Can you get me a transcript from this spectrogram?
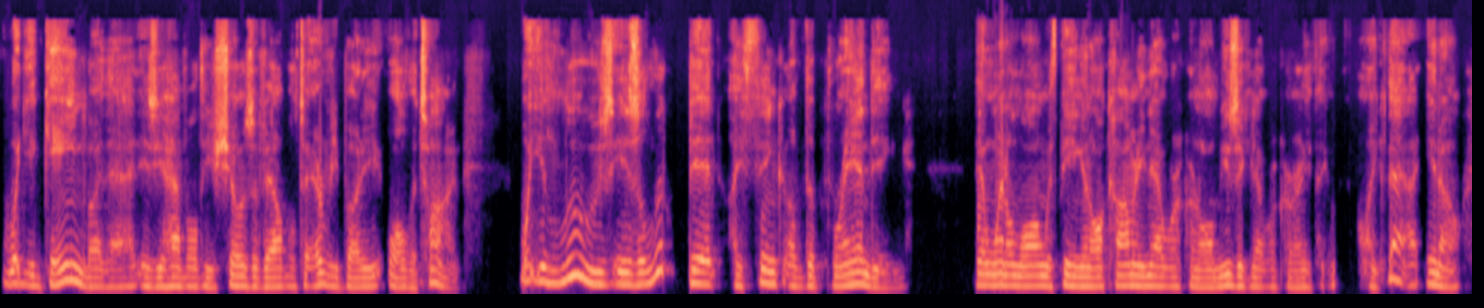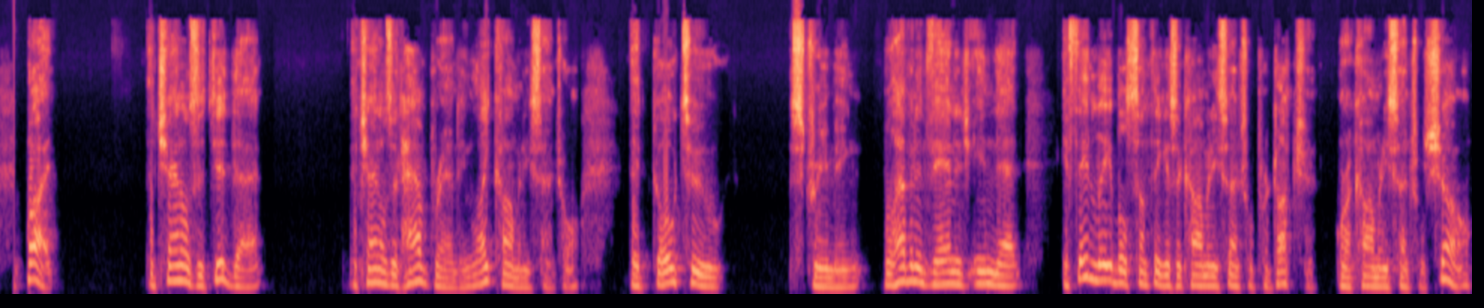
what you gain by that is you have all these shows available to everybody all the time. What you lose is a little bit, I think, of the branding that went along with being an all comedy network or an all music network or anything like that, you know. But the channels that did that, the channels that have branding, like Comedy Central, that go to streaming will have an advantage in that if they label something as a Comedy Central production or a Comedy Central show,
